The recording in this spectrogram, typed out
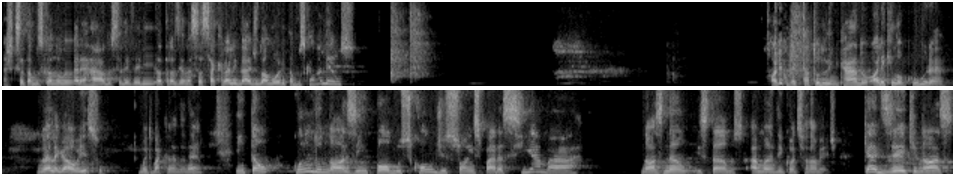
acho que você está buscando no lugar errado. Você deveria estar trazendo essa sacralidade do amor e estar tá buscando a Deus. Olha como é que está tudo linkado, olha que loucura. Não é legal isso? Muito bacana, né? Então, quando nós impomos condições para se amar, nós não estamos amando incondicionalmente. Quer dizer que nós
